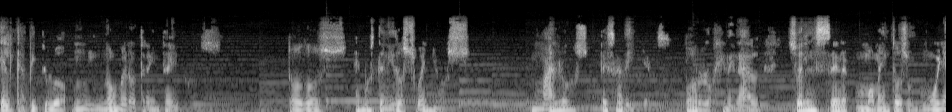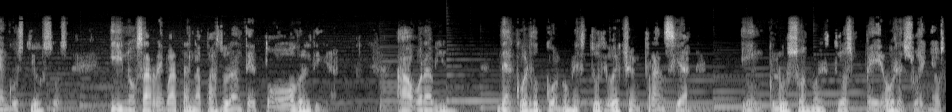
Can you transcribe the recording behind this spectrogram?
el capítulo número 32. Todos hemos tenido sueños, malos pesadillas por lo general suelen ser momentos muy angustiosos y nos arrebatan la paz durante todo el día. Ahora bien, de acuerdo con un estudio hecho en Francia, incluso nuestros peores sueños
